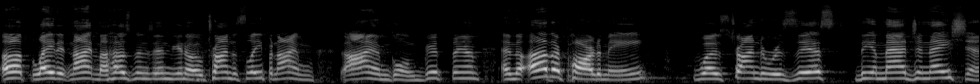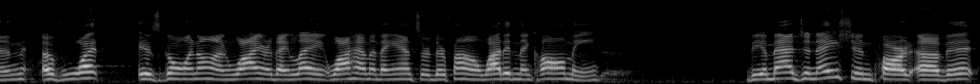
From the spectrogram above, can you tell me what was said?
up late at night. My husband's in, you know, trying to sleep, and I am I am going to get them. And the other part of me was trying to resist the imagination of what is going on. Why are they late? Why haven't they answered their phone? Why didn't they call me? The imagination part of it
